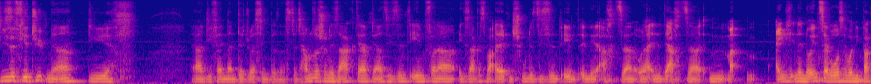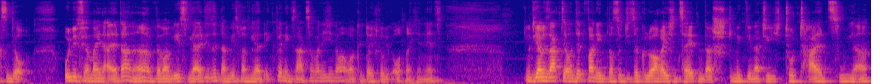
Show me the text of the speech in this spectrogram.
diese vier Typen, ja, die ja, die verändern das Wrestling-Business. Das haben sie schon gesagt, ja, ja, sie sind eben von einer, ich sage es mal, alten Schule, sie sind eben in den 80ern oder Ende der 80er, eigentlich in den 90er groß geworden, die Bugs sind ja ungefähr mein Alter, ne? wenn man weiß, wie alt die sind, dann weiß man, wie alt ich bin, ich sag's aber nicht genau, aber könnt ihr euch, glaube ich, ausrechnen jetzt. Und die haben gesagt, ja, und das waren eben noch so diese glorreichen Zeiten, da stimme ich dir natürlich total zu, ja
